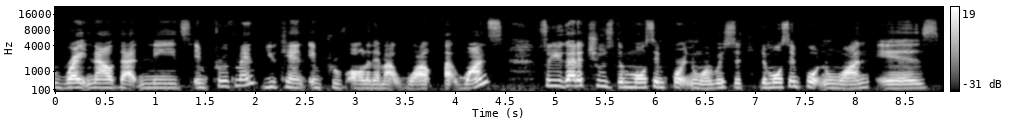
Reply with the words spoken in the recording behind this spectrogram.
right now that needs improvement you can't improve all of them at, wa- at once. So you got to choose the most important one which the, the most important one is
